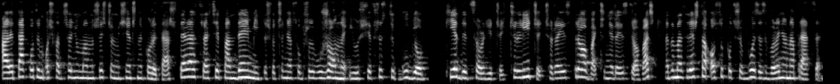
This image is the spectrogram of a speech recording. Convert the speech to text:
ale tak po tym oświadczeniu mamy sześciomiesięczny korytarz. Teraz w trakcie pandemii te oświadczenia są przedłużone i już się wszyscy gubią, kiedy co liczyć, czy liczyć, czy rejestrować, czy nie rejestrować, natomiast reszta osób potrzebuje zezwolenia na pracę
